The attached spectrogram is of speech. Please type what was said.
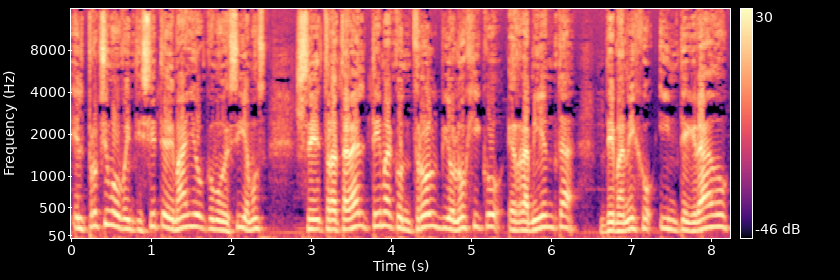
el próximo 27 de mayo, como decíamos, se tratará el tema control biológico, herramienta de manejo integrado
